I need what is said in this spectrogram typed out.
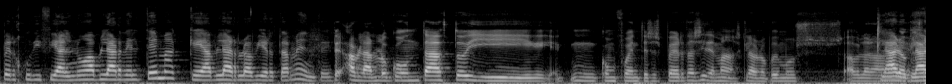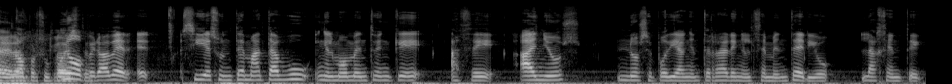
perjudicial no hablar del tema que hablarlo abiertamente. Pero hablarlo con tacto y mm, con fuentes expertas y demás. Claro, no podemos hablar a Claro, la claro, no, por supuesto. no, pero a ver, eh, sí es un tema tabú en el momento en que hace años no se podían enterrar en el cementerio la gente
